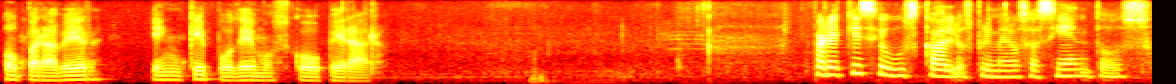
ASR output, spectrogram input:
o para ver en qué podemos cooperar. ¿Para qué se busca los primeros asientos,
